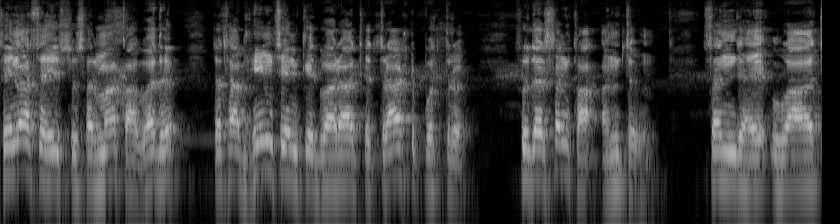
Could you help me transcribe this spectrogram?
सेना सहित सुशर्मा का वध तथा भीमसेन के द्वारा धृतराष्ट्र पुत्र सुदर्शन का अंत। संजय उवाच,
